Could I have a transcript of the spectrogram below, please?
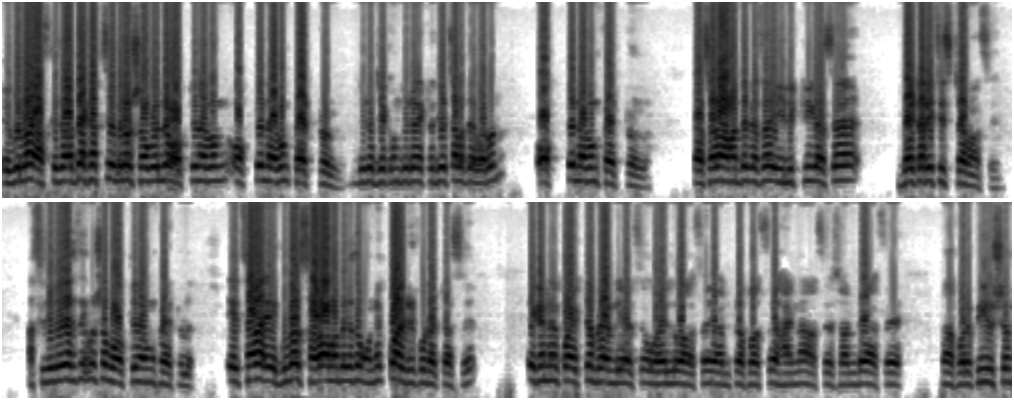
এগুলো আজকে যা দেখাচ্ছে, এগুলো সব হলো অকটেন এবং অকটেন এবং পেট্রোল দুটো যে কোনো দুটো একটা দিয়ে চালাতে পারুন অকটেন এবং পেট্রোল তাছাড়া আমাদের কাছে ইলেকট্রিক আছে ব্যাটারি সিস্টেম আছে। আজকে যেগুলো আছে এগুলো সব অকটেন এবং পেট্রোল এছাড়া এগুলো ছাড়া আমাদের কাছে অনেক কোয়ালিটির প্রোডাক্ট আছে। এখানে কয়েকটা ব্র্যান্ডই আছে ওয়েলো আছে অ্যান্ট্রাফ আছে হাইনা আছে সানডে আছে, তারপরে পিউশন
